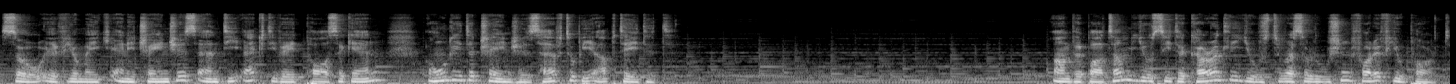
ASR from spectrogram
so if you make any changes and deactivate pause again, only the changes have to be updated. On the bottom you see the currently used resolution for the viewport.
